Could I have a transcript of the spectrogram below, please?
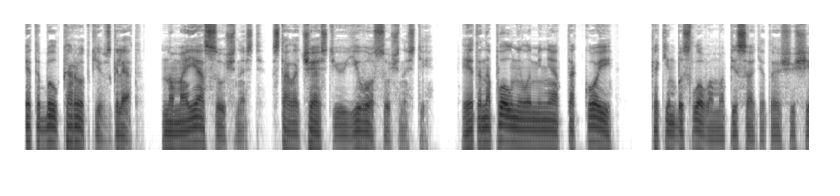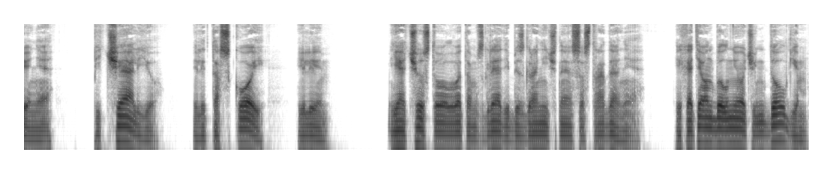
Это был короткий взгляд, но моя сущность стала частью его сущности. И это наполнило меня такой, каким бы словом описать это ощущение, печалью или тоской, или я чувствовал в этом взгляде безграничное сострадание. И хотя он был не очень долгим,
